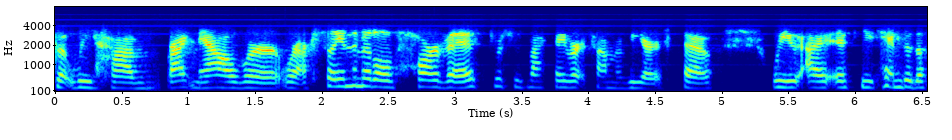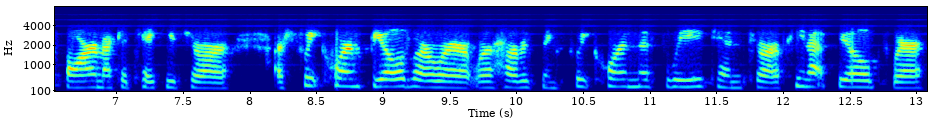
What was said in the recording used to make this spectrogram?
But we have right now we're we're actually in the middle of harvest, which is my favorite time of year. So we I, if you came to the farm, I could take you to our our sweet corn field where we're, we're harvesting sweet corn this week and to our peanut fields where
